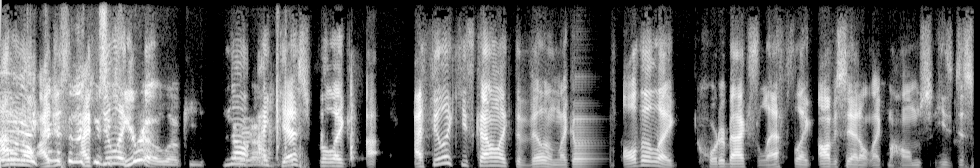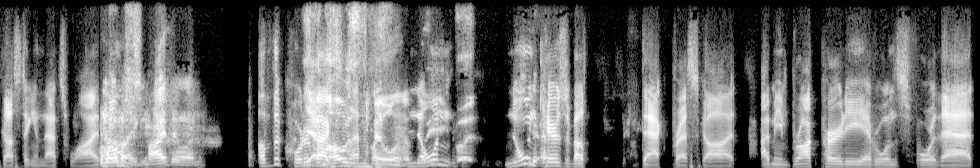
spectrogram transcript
I don't know, I kinda just- feel like I he's feel a like- hero, Loki. no? don't I guess, but like I, I feel like he's kind of like the villain. Like of all the like quarterbacks left, like obviously I don't like Mahomes. He's disgusting, and that's why. But Oh like, my, my villain. of the Yeah, quarterbacks Mahomes is left, the like, villain of no the one but no one cares about Dak Prescott. I mean, Brock Purdy, everyone's for that.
